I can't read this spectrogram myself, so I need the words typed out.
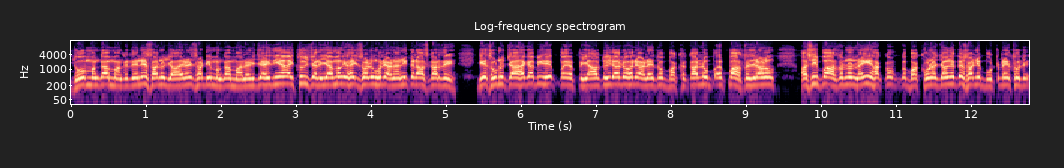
ਜੋ ਮੰਗਾਂ ਮੰਗਦੇ ਨੇ ਸਾਨੂੰ ਜਾ ਰਹੇ ਸਾਡੀ ਮੰਗਾਂ ਮੰਨ ਲੈਣੀ ਚਾਹੀਦੀਆਂ। ਇੱਥੋਂ ਹੀ ਚਲੇ ਜਾਵਾਂਗੇ ਅਸੀਂ ਸਾਨੂੰ ਹਰਿਆਣਾ ਨਹੀਂ ਕ੍ਰਾਸ ਕਰਦੇ। ਜੇ ਤੁਹਾਨੂੰ ਚਾਹ ਹੈਗਾ ਵੀ ਇਹ ਪ- ਪੰਜਾਬ ਤੁਸੀਂ ਲੈ ਲਓ ਹਰਿਆਣੇ ਤੋਂ ਵੱਖ ਕਰ ਲਓ ਪ- ਭਾਰਤ 'ਚ ਲੈ ਲਓ ਅਸੀਂ ਭਾਰਤ ਨੂੰ ਨਹੀਂ ਹੱਕ ਵੱਖ ਹੋਣਾ ਚਾਹੁੰਦੇ ਕਿ ਸਾਡੇ ਬੁੱਟ ਨੇ ਇੱਥੋਂ ਦੇ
